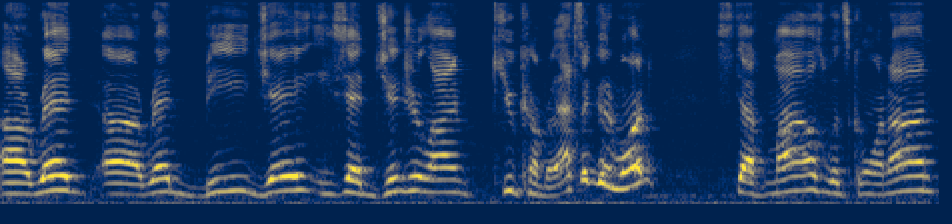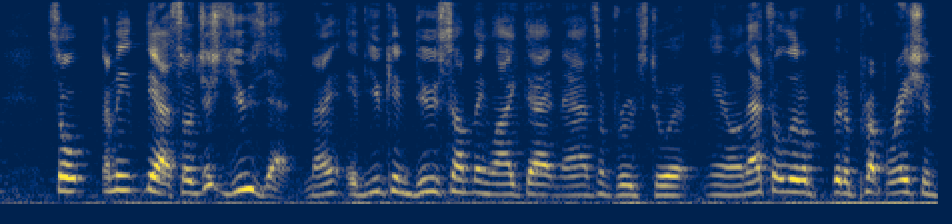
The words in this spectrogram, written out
uh, Red uh, Red BJ. He said ginger lime cucumber. That's a good one. Steph Miles, what's going on? So I mean, yeah. So just use that, right? If you can do something like that and add some fruits to it, you know, and that's a little bit of preparation,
